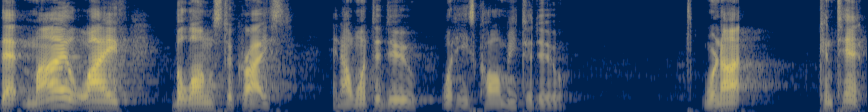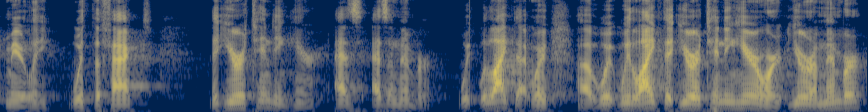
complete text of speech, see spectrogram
that my life belongs to Christ and I want to do what He's called me to do. We're not content merely with the fact that you're attending here as, as a member. We, we like that. We, uh, we, we like that you're attending here or you're a member.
